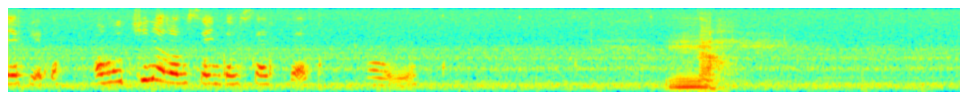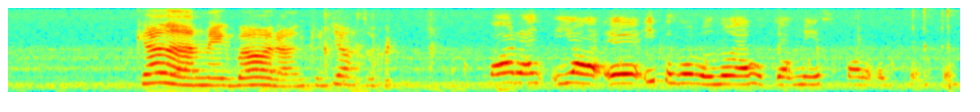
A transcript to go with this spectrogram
Fölmegyek érte. Amúgy csinálom szerintem szettet. Na, Kellene még be arany, tudjátok? Bárány, ja, ö, itt az orrón Noel, hogyha mész fel, vagy szerintem.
